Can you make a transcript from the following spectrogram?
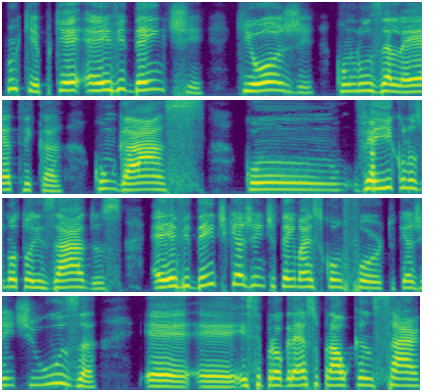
Por quê? Porque é evidente que hoje, com luz elétrica, com gás, com veículos motorizados, é evidente que a gente tem mais conforto, que a gente usa é, é, esse progresso para alcançar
